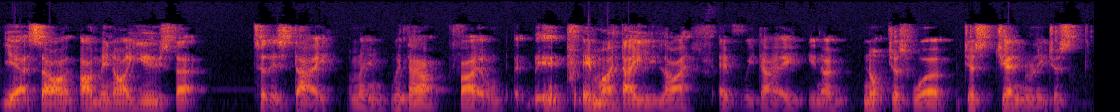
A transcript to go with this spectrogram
Yeah. So I, I mean, I use that to this day. I mean, without fail, in my daily life, every day. You know, not just work, just generally, just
